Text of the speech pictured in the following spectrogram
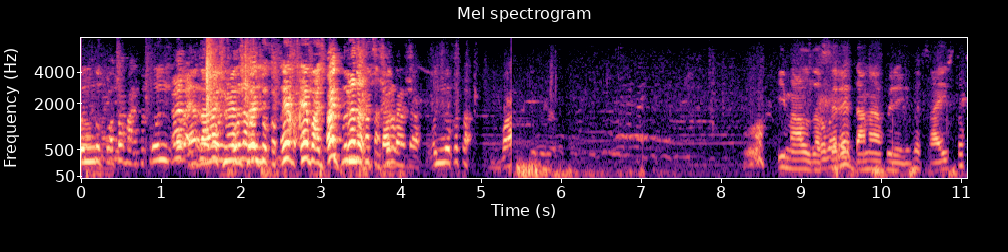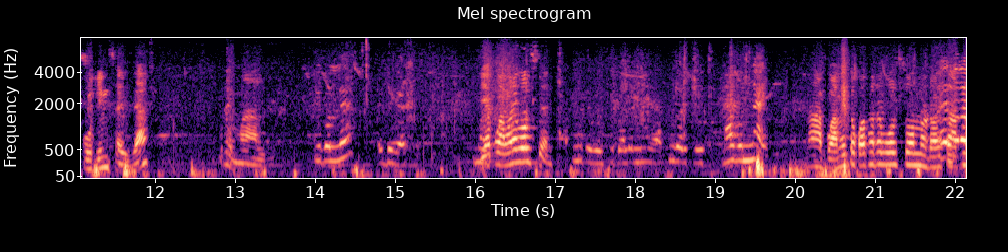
অন্য কথা অন্য। কথা, কি মাল যাচ্ছে রে? দানা ফিরে গেছে। সাইজ তো কঠিন সাইজ হ্যাঁ? মাল। কি বললে? এদিকে আপু আমারে বলছেন? আপনাকে বলছি বলেন না কি? নাই? না আপু আমি তো কথাটা বলছি অন্যটা। হয়তো আপনি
